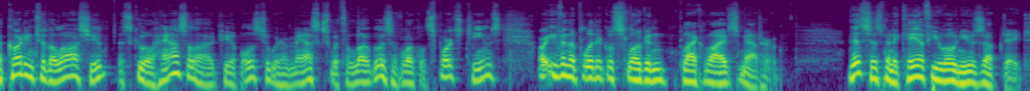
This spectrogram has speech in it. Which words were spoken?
According to the lawsuit, the school has allowed pupils to wear masks with the logos of local sports teams or even the political slogan Black Lives Matter. This has been a KFUO News Update.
